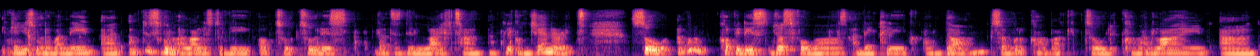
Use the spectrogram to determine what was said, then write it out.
You can use whatever name and I'm just going to allow this to be up to two days that is the lifetime and click on generate. So I'm going to copy this just for once and then click on done. So I'm going to come back to the command line and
